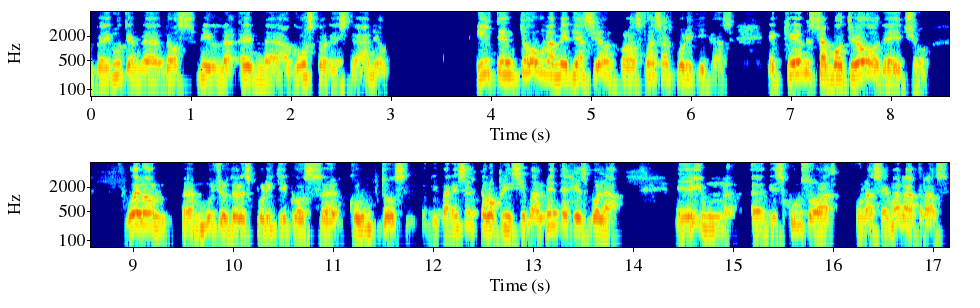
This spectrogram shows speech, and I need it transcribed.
Beirut en, 2000, en agosto de este año, intentó una mediación con las fuerzas políticas. Y quien saboteó, de hecho, fueron eh, muchos de los políticos eh, corruptos libaneses, pero principalmente Hezbollah. En un eh, discurso una semana atrás,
